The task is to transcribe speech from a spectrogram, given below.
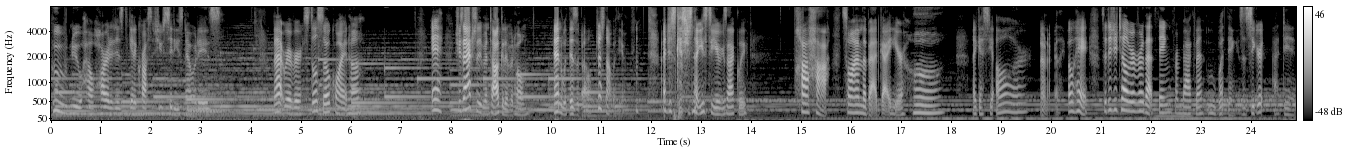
Who knew how hard it is to get across a few cities nowadays? That river, still so quiet, huh? Eh, she's actually been talkative at home. And with Isabelle, just not with you. I just guess she's not used to you exactly. Ha ha, so I'm the bad guy here. Huh? I guess you are. No, not really. Oh, hey, so did you tell River that thing from back then? Ooh, what thing? Is it secret? I did.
